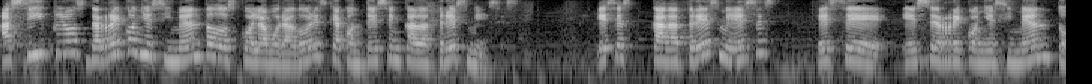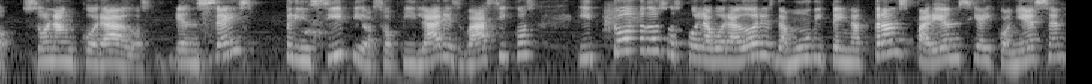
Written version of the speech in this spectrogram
A ciclos de reconhecimento dos colaboradores que acontecem cada três meses. Esses cada tres meses ese, ese reconocimiento son ancorados en seis principios o pilares básicos e todos os colaboradores da MUBI têm a transparência e conhecem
